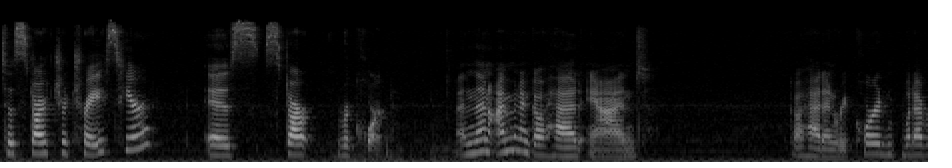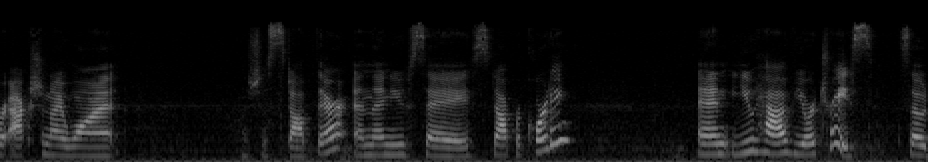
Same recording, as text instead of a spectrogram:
to start your trace here is start record. And then I'm going to go ahead and go ahead and record whatever action I want. Let's just stop there and then you say stop recording and you have your trace. So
